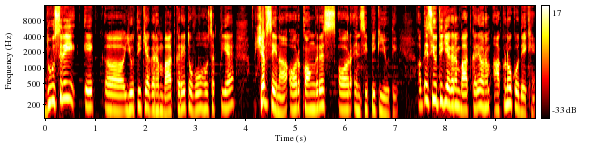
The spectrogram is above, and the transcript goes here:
दूसरी एक युति की अगर हम बात करें तो वो हो सकती है शिवसेना और कांग्रेस और एनसीपी की युति। अब इस युति की अगर हम बात करें और हम आंकड़ों को देखें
